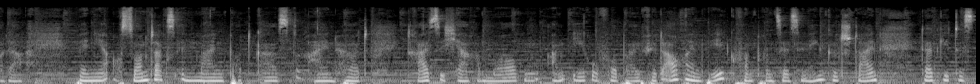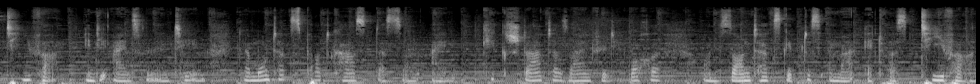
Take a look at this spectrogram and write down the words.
oder wenn ihr auch sonntags in meinen Podcast reinhört. 30 Jahre morgen am Ego vorbei führt auch ein Weg von Prinzessin Hinkelstein. Da geht es tiefer in die einzelnen Themen. Der Montagspodcast, das soll ein Kickstarter sein für die Woche und sonntags gibt es immer etwas tieferen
